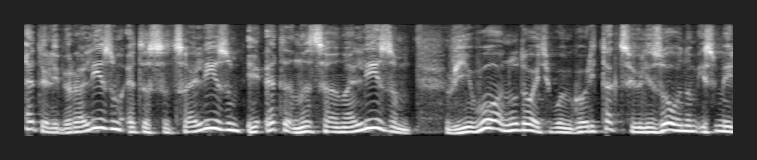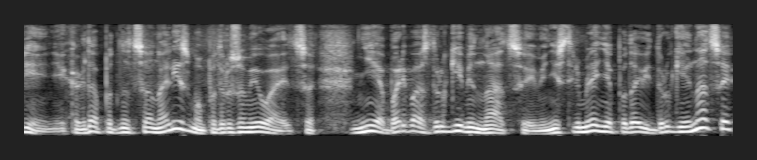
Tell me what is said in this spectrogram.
Это либерализм, это социализм и это национализм в его, ну давайте будем говорить так, цивилизованном измерении, когда под национализмом подразумевается не борьба с другими нациями, не стремление подавить другие нации,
